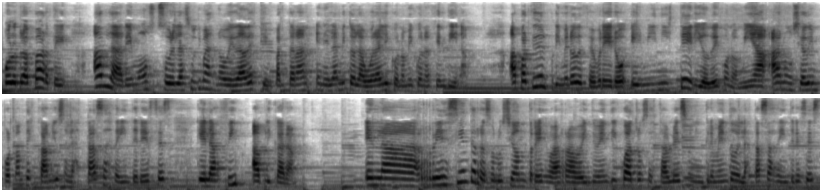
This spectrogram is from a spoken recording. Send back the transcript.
Por otra parte, hablaremos sobre las últimas novedades que impactarán en el ámbito laboral y económico en Argentina. A partir del 1 de febrero, el Ministerio de Economía ha anunciado importantes cambios en las tasas de intereses que la FIP aplicará. En la reciente resolución 3-2024 se establece un incremento de las tasas de intereses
